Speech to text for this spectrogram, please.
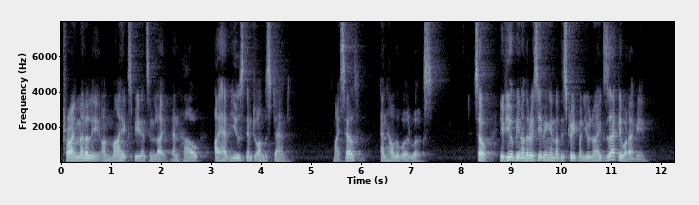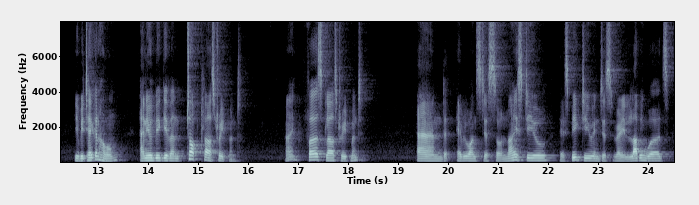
primarily on my experience in life and how I have used them to understand myself and how the world works. So, if you've been on the receiving end of this treatment, you'll know exactly what I mean. You'll be taken home and you'll be given top class treatment, right? First class treatment. And everyone's just so nice to you. They speak to you in just very loving words,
